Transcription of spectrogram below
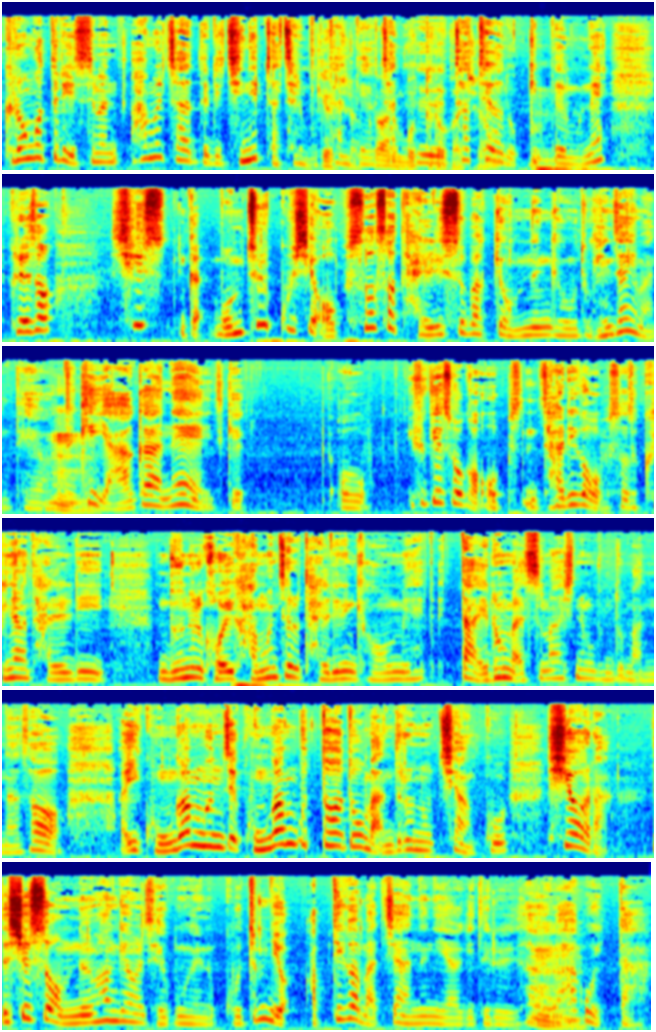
그런 것들이 있으면 화물차들이 진입 자체를 못 그렇죠. 한대요. 그건 차, 못 그. 차체가 높기 음. 때문에 그래서 실수 그러니까 멈출 곳이 없어서 달릴 수밖에 없는 경우도 굉장히 많대요. 음. 특히 야간에 이렇게 어 휴게소가 없 자리가 없어서 그냥 달리 눈을 거의 감은 채로 달리는 경험이 했다 이런 말씀하시는 분도 만나서 아, 이 공간 문제 공간부터도 만들어 놓지 않고 쉬어라. 근데 쉴 수 없는 환경을 제공해 놓고 좀 여- 앞뒤가 맞지 않는 이야기들을 사회가 음. 하고 있다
